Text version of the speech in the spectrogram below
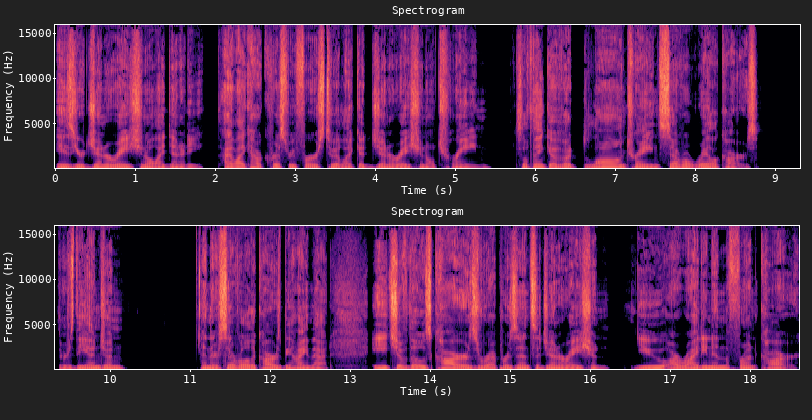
is your generational identity. I like how Chris refers to it like a generational train. So think of a long train, several rail cars. There's the engine, and there's several other cars behind that. Each of those cars represents a generation. You are riding in the front car.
